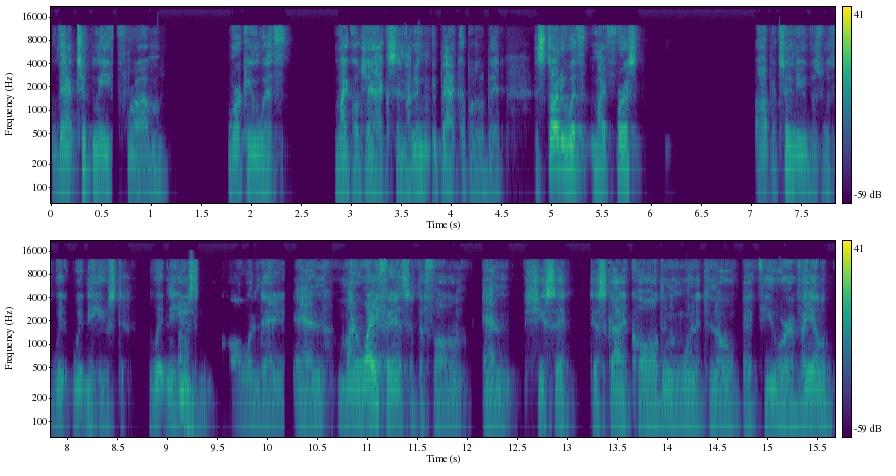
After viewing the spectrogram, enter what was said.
That took me from working with Michael Jackson. Let me back up a little bit. I started with my first opportunity was with Whitney Houston. Whitney hmm. Houston mm-hmm. called one day, and my wife answered the phone, and she said this guy called and wanted to know if you were available.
